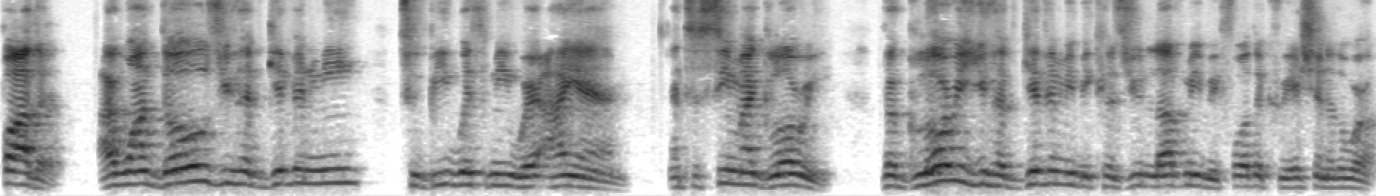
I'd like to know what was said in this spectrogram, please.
Father, I want those you have given me to be with me where I am and to see my glory, the glory you have given me because you loved me before the creation of the world.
